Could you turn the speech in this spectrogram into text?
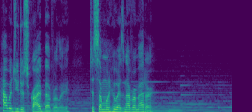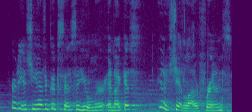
How would you describe Beverly to someone who has never met her? Pretty, and she had a good sense of humor, and I guess, you know, she had a lot of friends,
